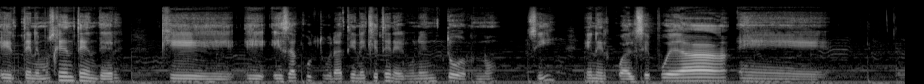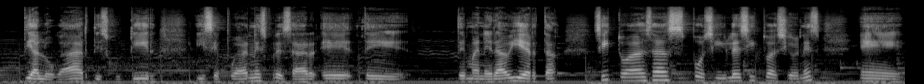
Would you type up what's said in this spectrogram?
eh, tenemos que entender que esa cultura tiene que tener un entorno, ¿sí? En el cual se pueda eh, dialogar, discutir y se puedan expresar eh, de, manera abierta ¿sí? todas esas posibles situaciones eh,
